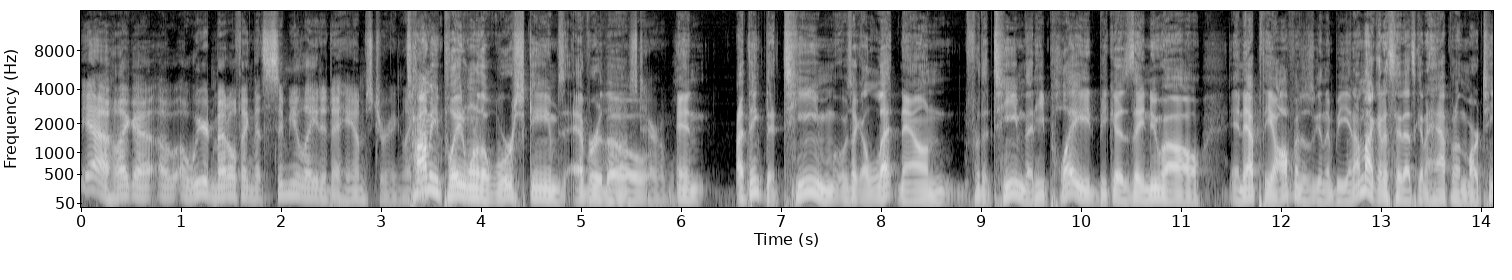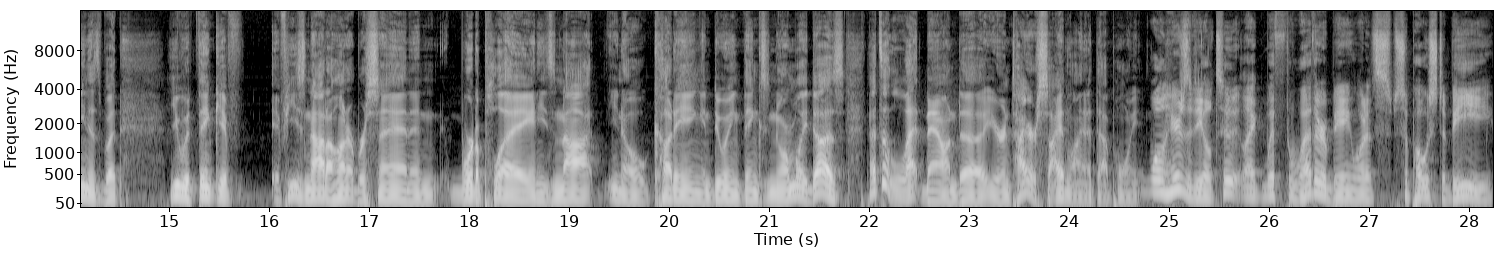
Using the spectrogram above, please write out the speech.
yeah, like a, a, a weird metal thing that simulated a hamstring. Like Tommy played one of the worst games ever, oh, though. Oh, was terrible. And I think the team it was like a letdown for the team that he played because they knew how inept the offense was going to be. And I'm not going to say that's going to happen with Martinez, but you would think if if he's not 100% and were to play and he's not, you know, cutting and doing things he normally does, that's a letdown to your entire sideline at that point. Well, here's the deal too. Like with the weather being what it's supposed to be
